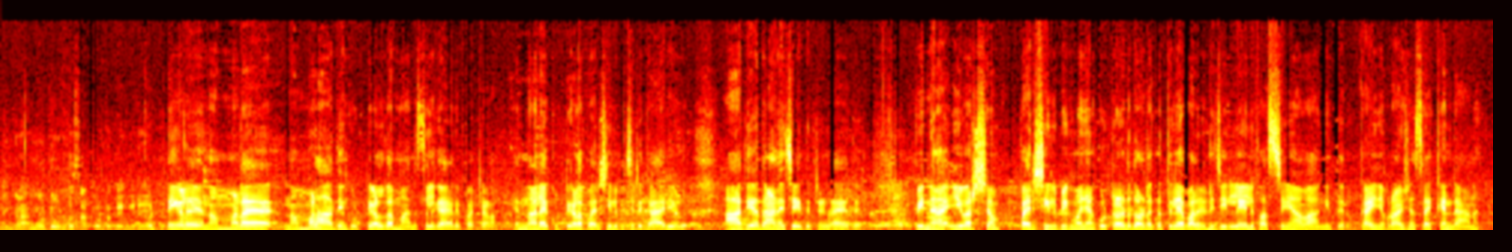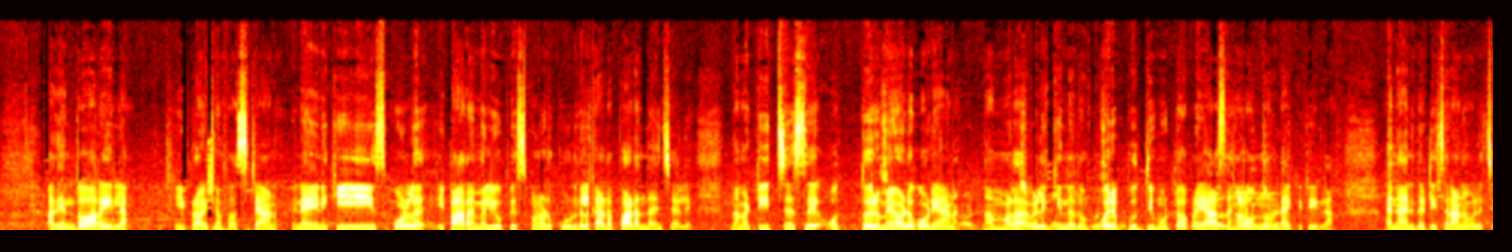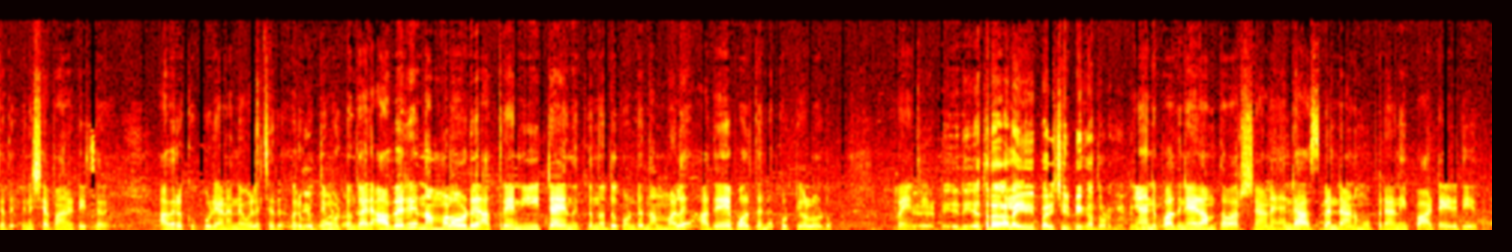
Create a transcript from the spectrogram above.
നിങ്ങൾ അങ്ങോട്ട് സപ്പോർട്ടൊക്കെ കുട്ടികൾ നമ്മളെ നമ്മൾ ആദ്യം കുട്ടികളുടെ മനസ്സിൽ കയറി പറ്റണം. എന്നാലേ കുട്ടികളെ പരിശീലിപ്പിച്ചിട്ട് കാര്യമുള്ളൂ. ആദ്യം അതാണ് ചെയ്തിട്ടുണ്ടായത്. പിന്നെ ഈ വർഷം പരിശീലിപ്പിക്കുമ്പോൾ ഞാൻ കുട്ടികളുടെ തുടക്കത്തിലേ പറഞ്ഞിട്ട് ജില്ലയിൽ ഫസ്റ്റ് ഞാൻ വാങ്ങിത്തരും. കഴിഞ്ഞ പ്രാവശ്യം സെക്കൻഡാണ് അതെന്തോ അറിയില്ല. ഈ പ്രാവശ്യം ഫസ്റ്റാണ്. പിന്നെ എനിക്ക് ഈ സ്കൂളിൽ ഈ പാറമൽ യു പി സ്കൂളിനോട് കൂടുതൽ കടപ്പാട് എന്താണെന്ന് വെച്ചാൽ നമ്മൾ ടീച്ചേഴ്സ് ഒത്തൊരുമയോട് കൂടിയാണ് നമ്മളെ വിളിക്കുന്നതും. ഒരു ബുദ്ധിമുട്ടോ പ്രയാസങ്ങളോ ഒന്നും ഉണ്ടാക്കിയിട്ടില്ല. എന്നെ അനിത ടീച്ചറാണ് വിളിച്ചത്. പിന്നെ ഷബാന ടീച്ചർ അവരൊക്കെ കൂടിയാണ് എന്നെ വിളിച്ചത്. ഒരു ബുദ്ധിമുട്ടും കാര്യം അവർ നമ്മളോട് അത്രയും നീറ്റായി നിൽക്കുന്നത് കൊണ്ട് നമ്മൾ അതേപോലെ തന്നെ കുട്ടികളോടും ട്രെയിൻ ചെയ്യും. എത്ര കാലമായി പരിശീലിപ്പിക്കാൻ ഞാൻ പതിനേഴാമത്തെ വർഷമാണ് എന്റെ ഹസ്ബൻഡാണ് മൂപ്പരാണ് ഈ പാട്ട് എഴുതിയത്.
